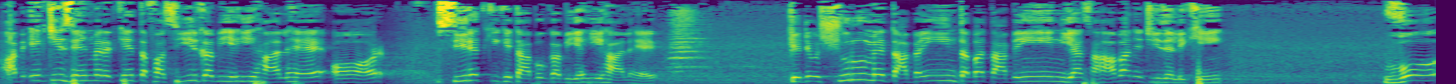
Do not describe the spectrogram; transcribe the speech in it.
اب ایک چیز ذہن میں رکھیں تفاصیر کا بھی یہی حال ہے اور سیرت کی کتابوں کا بھی یہی حال ہے کہ جو شروع میں تابعین تبا تابعین یا صحابہ نے چیزیں لکھی، وہ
